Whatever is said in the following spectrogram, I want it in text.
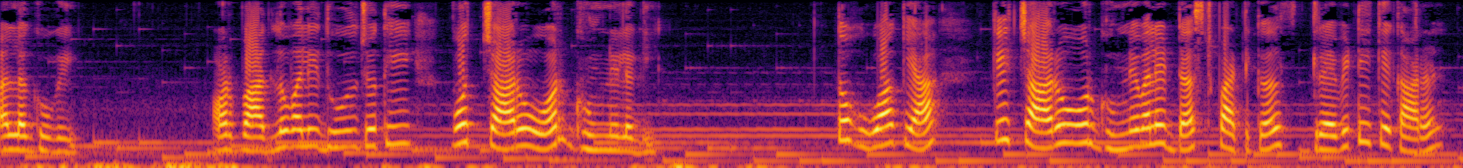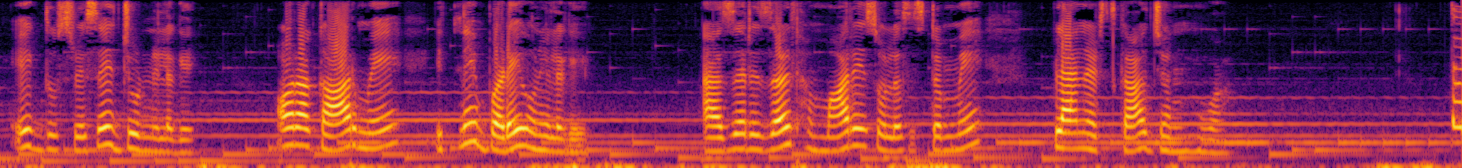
अलग हो गई और बादलों वाली धूल जो थी, वो चारों ओर घूमने लगी। तो हुआ क्या कि चारों ओर घूमने वाले डस्ट पार्टिकल्स ग्रेविटी के कारण एक दूसरे से जुड़ने लगे और आकार में इतने बड़े होने लगे। एज ए रिज़ल्ट हमारे सोलर सिस्टम में प्लैनेट्स का जन्म हुआ। तो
